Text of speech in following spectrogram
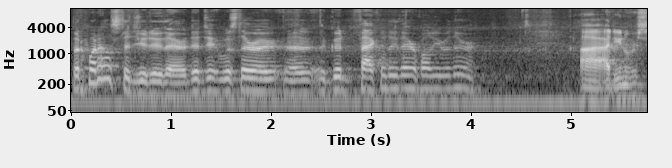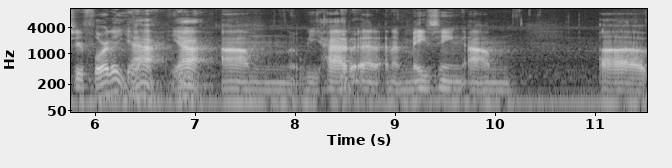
but what else did you do there? Did you, was there a, a good faculty there while you were there? Uh, at University of Florida, yeah, yeah. Um, we had a, an amazing um, uh,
